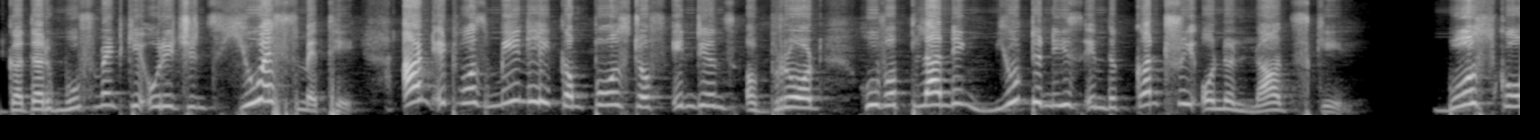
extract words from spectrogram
Ghadar movement के ओरिजिन्स यूएस में थे and it was mainly composed of Indians abroad who were planning mutinies in the country on a large scale Bose को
